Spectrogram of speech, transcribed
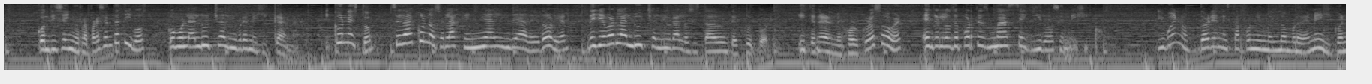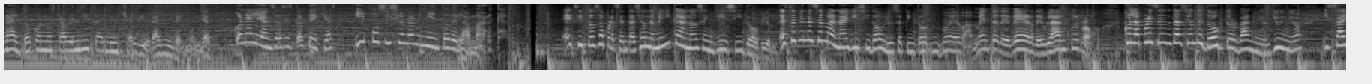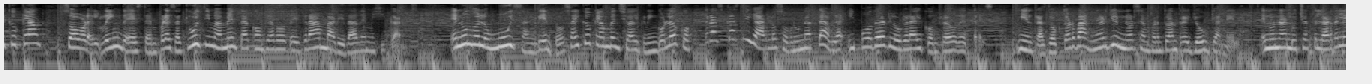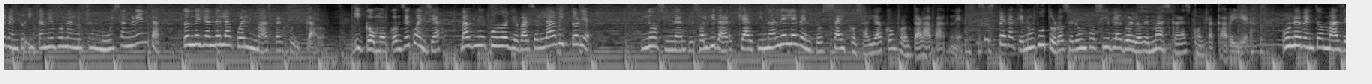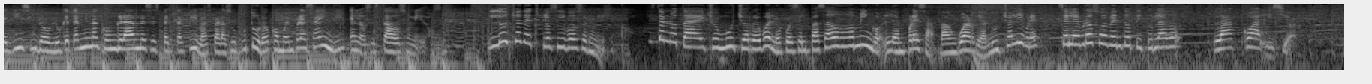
con diseños representativos como la lucha libre mexicana. Y con esto se da a conocer la genial idea de Dorian de llevar la lucha libre a los estados de fútbol y tener el mejor crossover entre los deportes más seguidos en México. Y bueno, Dorian está poniendo el nombre de México en alto con nuestra bendita lucha libre a nivel mundial, con alianzas, estrategias y posicionamiento de la marca. Exitosa presentación de mexicanos en GCW. Este fin de semana GCW se pintó nuevamente de verde, blanco y rojo, con la presentación de Dr. Wagner Jr. y Psycho Clown sobre el ring de esta empresa que últimamente ha confiado de gran variedad de mexicanos. En un duelo muy sangriento, Psycho Clown venció al gringo loco tras castigarlo sobre una tabla y poder lograr el control de tres, mientras Dr. Wagner Jr. se enfrentó ante Joe Janela en una lucha estelar del evento y también fue una lucha muy sangrienta, donde Janela fue el más perjudicado. Y como consecuencia, Wagner pudo llevarse la victoria, no sin antes olvidar que al final del evento Psycho salió a confrontar a Wagner. Se espera que en un futuro se dé un posible duelo de máscaras contra Cabellera. Un evento más de GCW que termina con grandes expectativas para su futuro como empresa indie en los Estados Unidos. Lucha de explosivos en México. Esta nota ha hecho mucho revuelo, pues el pasado domingo la empresa Vanguardia Lucha Libre celebró su evento titulado La Coalición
